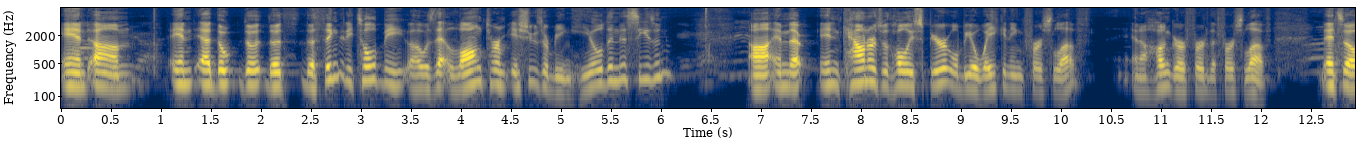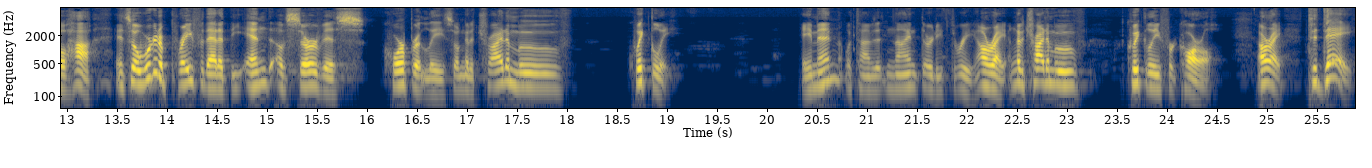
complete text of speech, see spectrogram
And um, and uh, the, the the the thing that He told me was that long term issues are being healed in this season. Uh, and that encounters with Holy Spirit will be awakening first love and a hunger for the first love. And so, ha. And so we're going to pray for that at the end of service corporately. So I'm going to try to move quickly. Amen. What time is it? 9:33. All right. I'm going to try to move quickly for Carl. All right. Today,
